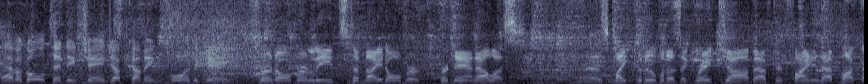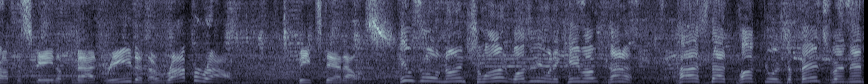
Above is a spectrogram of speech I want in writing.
have a goaltending change upcoming for the Canes. Turnover leads to night over for Dan Ellis. As Mike Knuble does a great job after finding that puck off the skate of Matt Read, and the wraparound beats Dan Ellis. He was a little nonchalant, wasn't he, when he came out kind of passed that puck to his defenseman, and then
